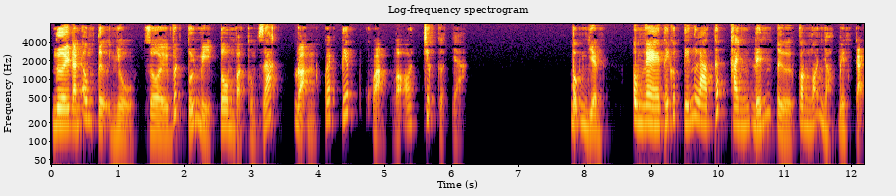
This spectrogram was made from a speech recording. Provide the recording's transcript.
Người đàn ông tự nhủ rồi vứt túi mì tôm vào thùng rác, đoạn quét tiếp khoảng ngõ trước cửa nhà. Bỗng nhiên, ông nghe thấy có tiếng la thất thanh đến từ con ngõ nhỏ bên cạnh.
